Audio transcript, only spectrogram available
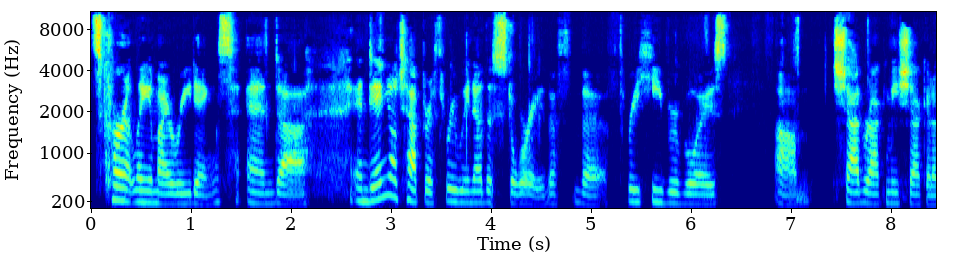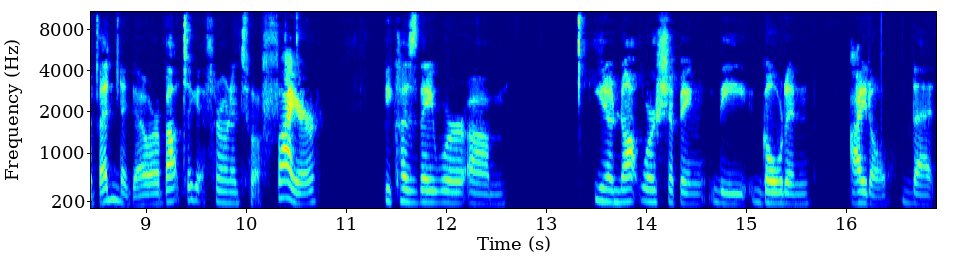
it's currently in my readings. And uh, in Daniel chapter 3, we know the story. The, the three Hebrew boys, um, Shadrach, Meshach, and Abednego, are about to get thrown into a fire because they were, um, you know, not worshiping the golden idol that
